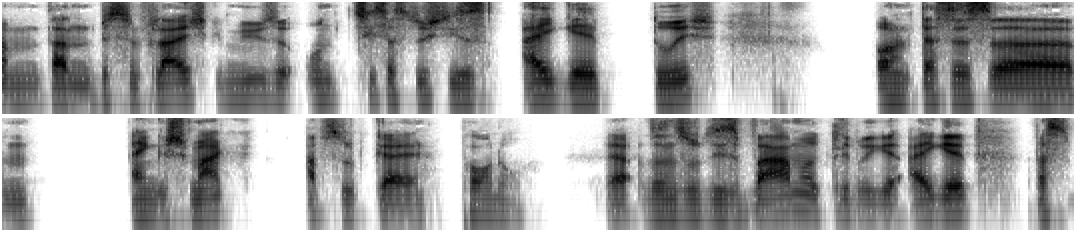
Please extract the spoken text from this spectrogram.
ähm, dann ein bisschen Fleisch, Gemüse und ziehst das durch dieses Eigelb durch. Und das ist ähm, ein Geschmack absolut geil. Porno. Ja, sondern so dieses warme, klipprige Eigelb, was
